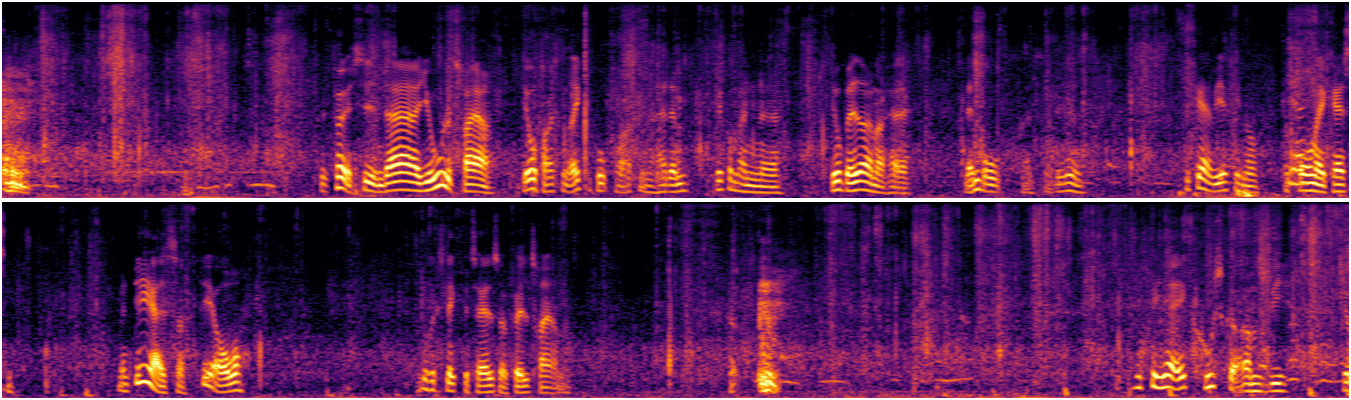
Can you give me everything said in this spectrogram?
Før i tiden, der er juletræer, det var faktisk en rigtig god forretning at have dem. Det, kunne man, øh, det var bedre end at have landbrug. Altså, det, det gav virkelig nogle, nogle Ja. kroner i kassen. Men det er altså, det er over. Nu kan det slet ikke betale sig at fælde træerne. Nu kan jeg ikke huske, om vi... Jo,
